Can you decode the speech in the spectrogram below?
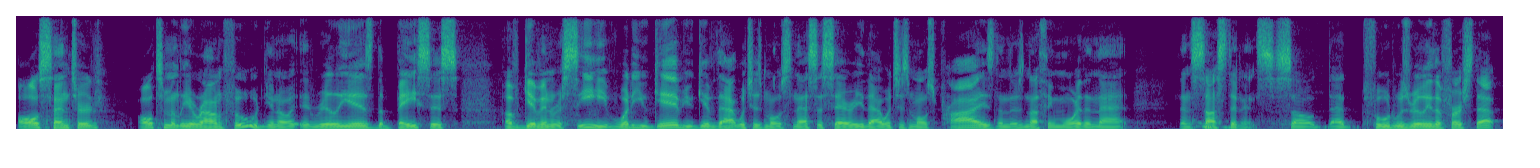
all centered ultimately around food. You know, it really is the basis of give and receive. What do you give? You give that which is most necessary, that which is most prized, and there's nothing more than that than sustenance. So that food was really the first step.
